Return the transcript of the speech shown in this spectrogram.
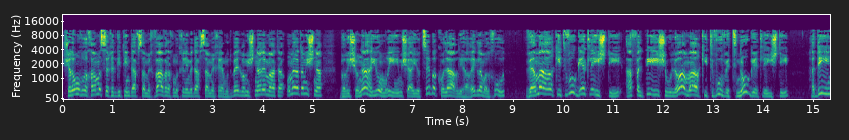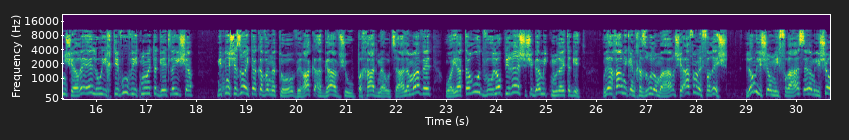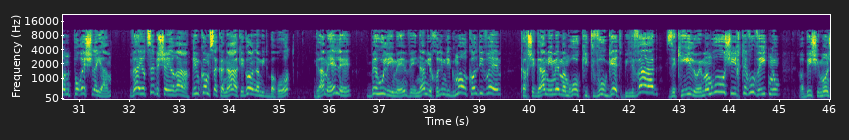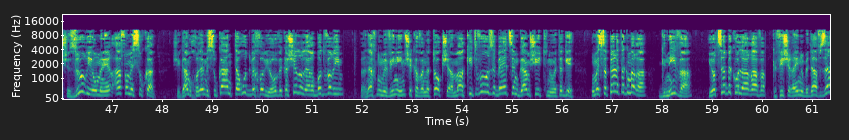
שלום וברכה, מסכת גיטין דף ס"ו, אנחנו מתחילים בדף ס"ה עמוד ב', במשנה למטה. אומרת המשנה, בראשונה היו אומרים שהיוצא בקולר להרג למלכות, ואמר כתבו גט לאשתי, אף על פי שהוא לא אמר כתבו ותנו גט לאשתי, הדין שהרי אלו יכתבו ויתנו את הגט לאישה. מפני שזו הייתה כוונתו, ורק אגב שהוא פחד מההוצאה למוות, הוא היה טרוד והוא לא פירש שגם ייתנו לה את הגט. ולאחר מכן חזרו לומר שאף המפרש לא מלשון מפרס, אלא מלשון פורש לים, והיוצא בשיירה למקום סכנה, כגון למדברות, גם אלה בהולים הם ואינם יכולים לגמור כל דבריהם, כך שגם אם הם אמרו כתבו גט בלבד, זה כאילו הם אמרו שיכתבו וייתנו. רבי שמעון שזורי אומר, אף המסוכן, שגם חולה מסוכן טרוד בכל יום וקשה לו להרבות דברים. ואנחנו מבינים שכוונתו כשאמר כתבו זה בעצם גם שייתנו את הגט. הוא מספר את הגמרא, גניבה יוצא בקולה רבה. כפי שראינו בדף ז',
